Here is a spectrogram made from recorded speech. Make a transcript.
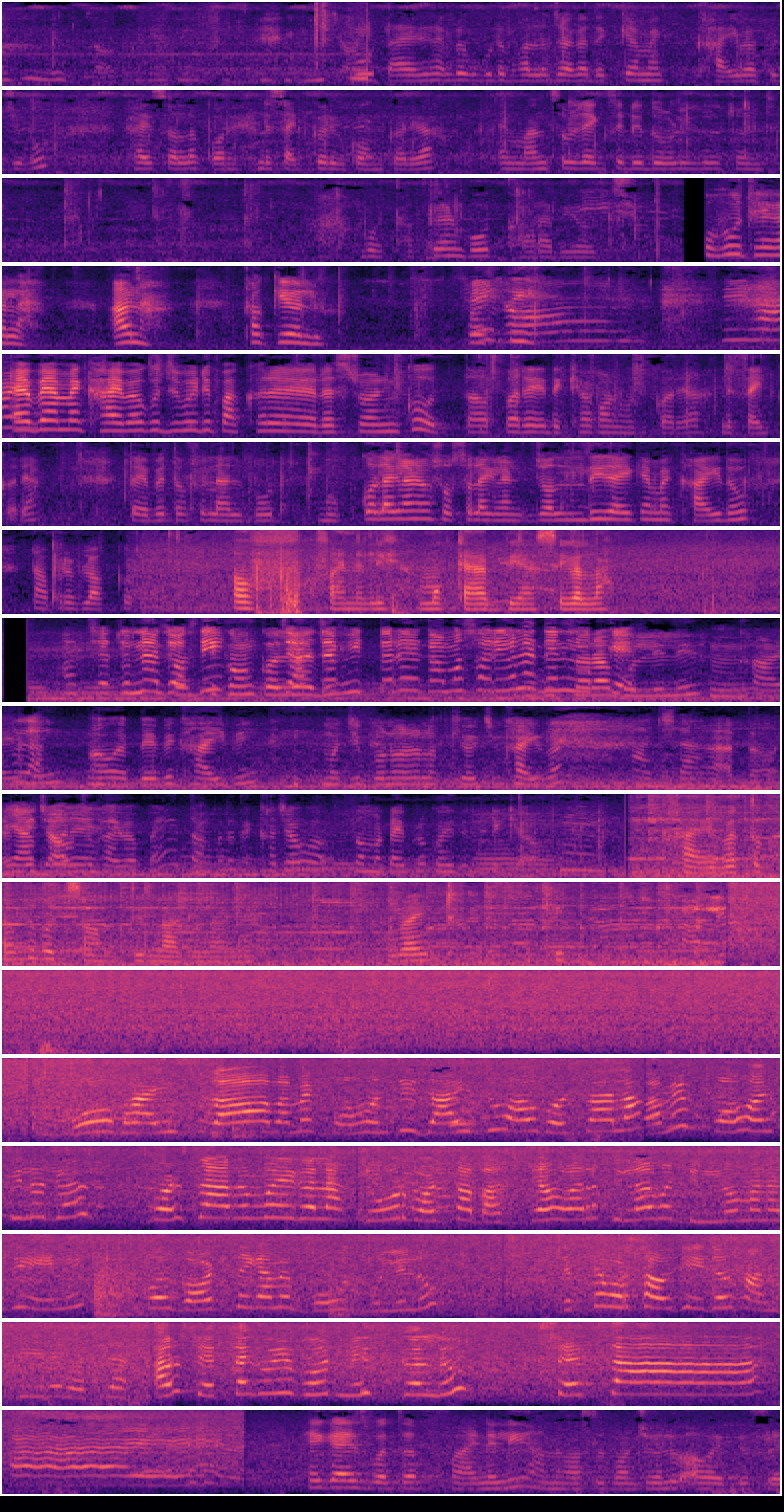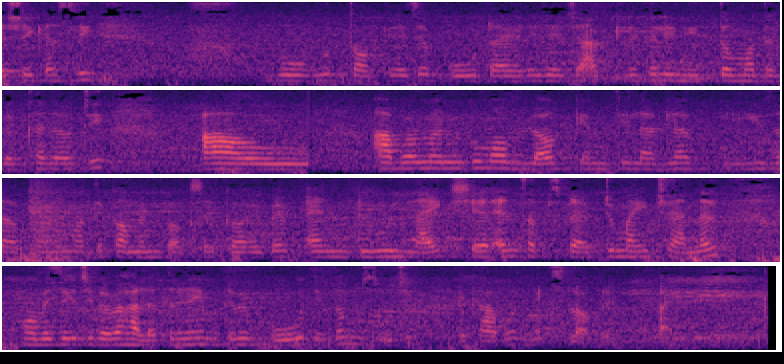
ମୁଁ ତାରିଣୀ ଏବେ ଗୋଟେ ଭଲ ଜାଗା ଦେଖି ଆମେ ଖାଇବାକୁ ଯିବୁ ଖାଇସାରିଲା ପରେ ଡିସାଇଡ଼୍ କରିବୁ କ'ଣ କରିବା ଏମାନେ ସବୁ ଯାଇକି ସେଠି ଦୋଳି ଖେଳୁଛନ୍ତି ବହୁତ ଥକିଲାଣି ବହୁତ ଖରା ବି ହେଉଛି ବହୁତ ହେଇଗଲା ଆଉ ନା ଥକିଗଲୁ ଏବେ ଆମେ ଖାଇବାକୁ ଯିବୁ ଏଠି ପାଖରେ ରେଷ୍ଟୁରାଣ୍ଟକୁ ତାପରେ ଦେଖିବା କ'ଣ ଗୋଟେ କରିବା ଡିସାଇଡ଼୍ କରିବା ତ ଏବେ ତ ଫିଲହାଲ ବହୁତ ଭୋକ ଲାଗିଲାଣି ଆଉ ଶୋଷ ଲାଗିଲାଣି ଜଲ୍ଦି ଯାଇକି ଆମେ ଖାଇଦେଉ ତାପରେ ବ୍ଲଗ୍ କରୁ ଆଉ ଫାଇନାଲି ଆମ କ୍ୟାବ୍ ବି ଆସିଗଲା ଆଉ ଏବେ ବି ଖାଇବି ମୋ ଜୀବନର ଲକ୍ଷ୍ୟ ହେଉଛି ଖାଇବା ଖାଇବା ତ ଖାଇଲି ବଟ୍ ଶାନ୍ତି ଲାଗିଲାନି ରାଇଟ୍ भाई साहब आम पहुंची जाइु आ जस्ट वर्षा आरंभ होगा जोर वर्षा बात्या हवार दिन मान आज होनी गड से आम बहुत बुलू जिते वर्षा होती शांति बसा आ को भी बहुत मिस कलु Shweta hey guys what's up finally आम हस्टेल पहुँचगलु आए फ्रेश होकर आसली ବହୁତ ଥକି ଯାଇଛି ବହୁତ ଟାୟାର୍ଡ଼ ହେଇଯାଇଛି ଆଖିରେ ଖାଲି ନିଦ ମୋତେ ଦେଖାଯାଉଛି ଆଉ ଆପଣମାନଙ୍କୁ ମୋ ବ୍ଲଗ୍ କେମିତି ଲାଗିଲା ପ୍ଲିଜ୍ ଆପଣ ମୋତେ କମେଣ୍ଟ ବକ୍ସରେ କହିବେ and do like share and subscribe to my channel ମୋ ବେଶୀ କିଛି କହିବା ହାଲତରେ ନାହିଁ ମୋତେ ଏବେ ବହୁତ ଦିନ ତ ମୁଁ ଶୋଉଛି ଦେଖା ହେବ ନେକ୍ସଟ ବ୍ଲଗ୍ରେ ବାଏ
